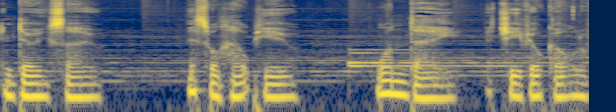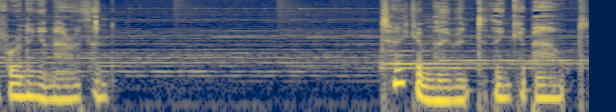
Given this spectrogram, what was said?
In doing so, this will help you one day achieve your goal of running a marathon. Take a moment to think about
